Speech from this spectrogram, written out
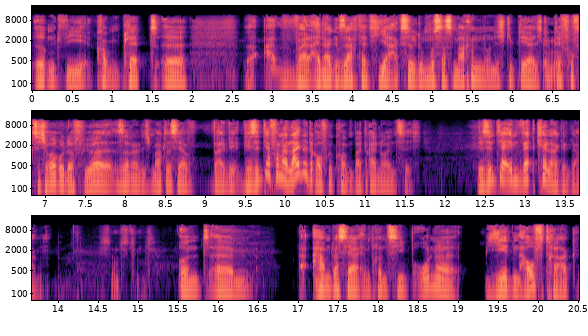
irgendwie komplett, äh, weil einer gesagt hat, hier Axel, du musst das machen und ich gebe dir, ich gebe dir 50 Euro dafür, sondern ich mache das ja, weil wir, wir sind ja von alleine drauf gekommen bei 3,90. Wir sind ja in den Wettkeller gegangen Stimmt, stimmt. und ähm, haben das ja im Prinzip ohne jeden Auftrag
